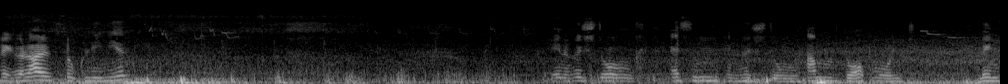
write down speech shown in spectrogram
Regionalzuglinien in Richtung Essen, in Richtung Hamm, Dortmund, Minden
